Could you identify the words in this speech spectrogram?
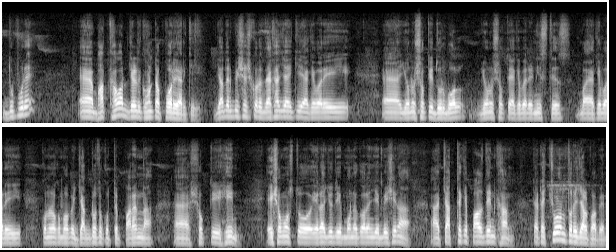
দুপুরে ভাত খাওয়ার দেড় ঘণ্টা পরে আর কি। যাদের বিশেষ করে দেখা যায় কি একেবারেই যৌনশক্তি দুর্বল, যৌনশক্তি একেবারে নিস্তেজ বা একেবারেই কোনো রকমভাবে জাগ্রত করতে পারেন না শক্তিহীন। এই সমস্ত এরা যদি মনে করেন যে বেশি না চার থেকে পাঁচ দিন খান, তো একটা চূড়ান্ত রেজাল্ট পাবেন,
